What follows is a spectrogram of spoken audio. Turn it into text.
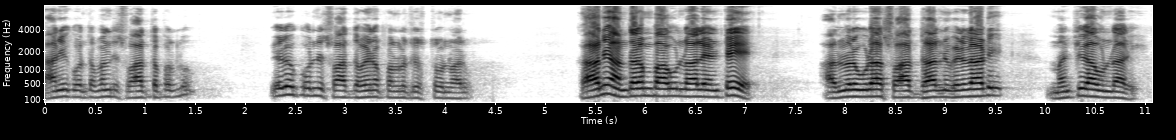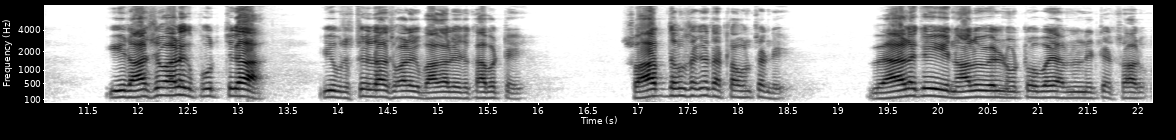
కానీ కొంతమంది స్వార్థపరులు ఏదో కొన్ని స్వార్థమైన పనులు చేస్తూ ఉన్నారు. కానీ అందరం బాగుండాలి అంటే అందరూ కూడా స్వార్థాన్ని విడనాడి మంచిగా ఉండాలి. ఈ రాశి వాళ్ళకి పూర్తిగా ఈ వృశ్చిక రాశి వాళ్ళకి బాగాలేదు కాబట్టి స్వార్థం సంగతి అట్లా ఉంచండి. వేళకి ఈ నాలుగు వేలు నోట్లో పోయి అన్నం తింటే చాలు.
